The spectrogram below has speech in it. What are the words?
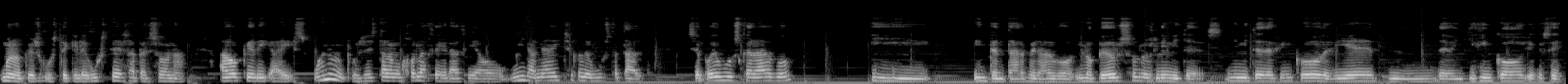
bueno, que os guste, que le guste a esa persona. Algo que digáis, bueno, pues esto a lo mejor le hace gracia. O mira, me ha dicho que le gusta tal. Se puede buscar algo y intentar ver algo. Lo peor son los límites. Límite de 5, de 10, de 25, yo qué sé.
